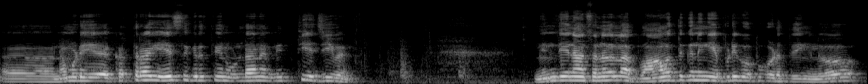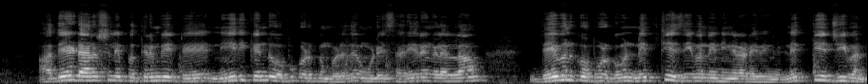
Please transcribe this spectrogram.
நம்முடைய கர்த்தராக இயேசு கிறிஸ்துவின் உண்டான நித்திய ஜீவன். முந்தி நான் சொன்னதெல்லாம் பாவத்துக்கு நீங்கள் எப்படி ஒப்பு கொடுத்தீங்களோ அதே டைரக்ஷனில் இப்போ திரும்பிட்டு நீதிக்கென்று ஒப்பு கொடுக்கும் பொழுது உங்களுடைய சரீரங்கள் எல்லாம் தேவனுக்கு ஒப்பு கொடுக்கவும் நித்திய ஜீவனை நீங்கள் அடைவீங்கள். நித்திய ஜீவன்.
